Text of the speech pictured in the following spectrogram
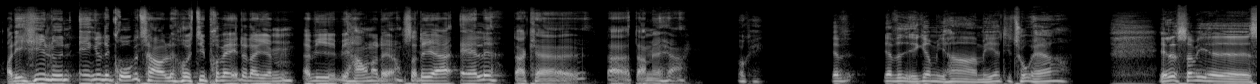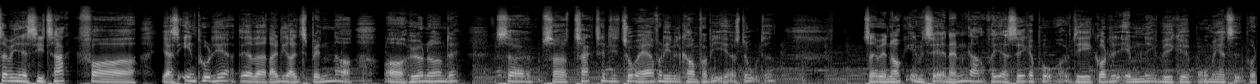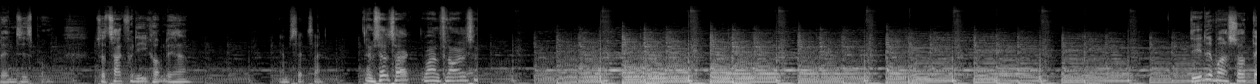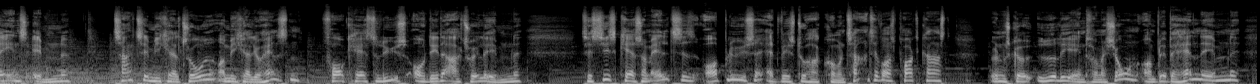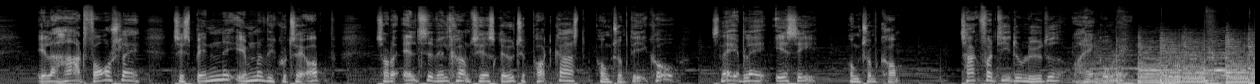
Og det er helt uden enkelte gruppetavle hos de private derhjemme, at vi, vi havner der. Så det er alle, der, kan, der, der er med her. Okay. Jeg, jeg ved ikke, om I har mere, de to herrer. Ellers så vil, jeg, så vil jeg sige tak for jeres input her. Det har været rigtig, rigtig spændende at, at høre noget om det. Så, så tak til de to herrer, fordi I vil komme forbi her i studiet. Så jeg vil nok invitere en anden gang, for jeg er sikker på, at det er godt et emne, vi kan bruge mere tid på et andet tidspunkt. Så tak fordi I kom det her. Jamen selv tak. Jamen selv tak. Det var en fornøjelse. Dette var så dagens emne. Tak til Michael Tode og Michael Johansen for at kaste lys over dette aktuelle emne. Til sidst kan jeg som altid oplyse, at hvis du har kommentar til vores podcast, ønsker yderligere information om det behandlede emne, eller har et forslag til spændende emner, vi kunne tage op, så er du altid velkommen til at skrive til podcast.dk se.com. Tak fordi du lyttede, og have en god dag.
